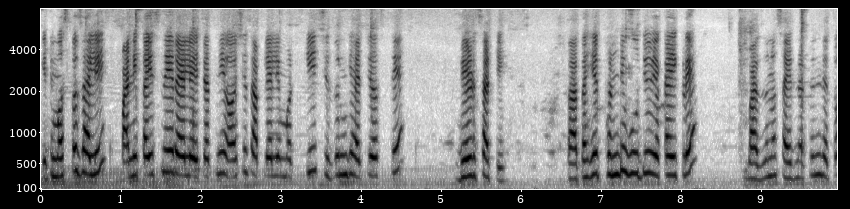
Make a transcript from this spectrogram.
किती मस्त झाली. पाणी काहीच नाही राहिलं याच्यातनी अशीच आपल्याला मटकी शिजून घ्यायची असते भेडसाठी तर आता हे थंडी होऊ देऊ एका इकडे. बाजूनं साईड ठेवून देतो.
